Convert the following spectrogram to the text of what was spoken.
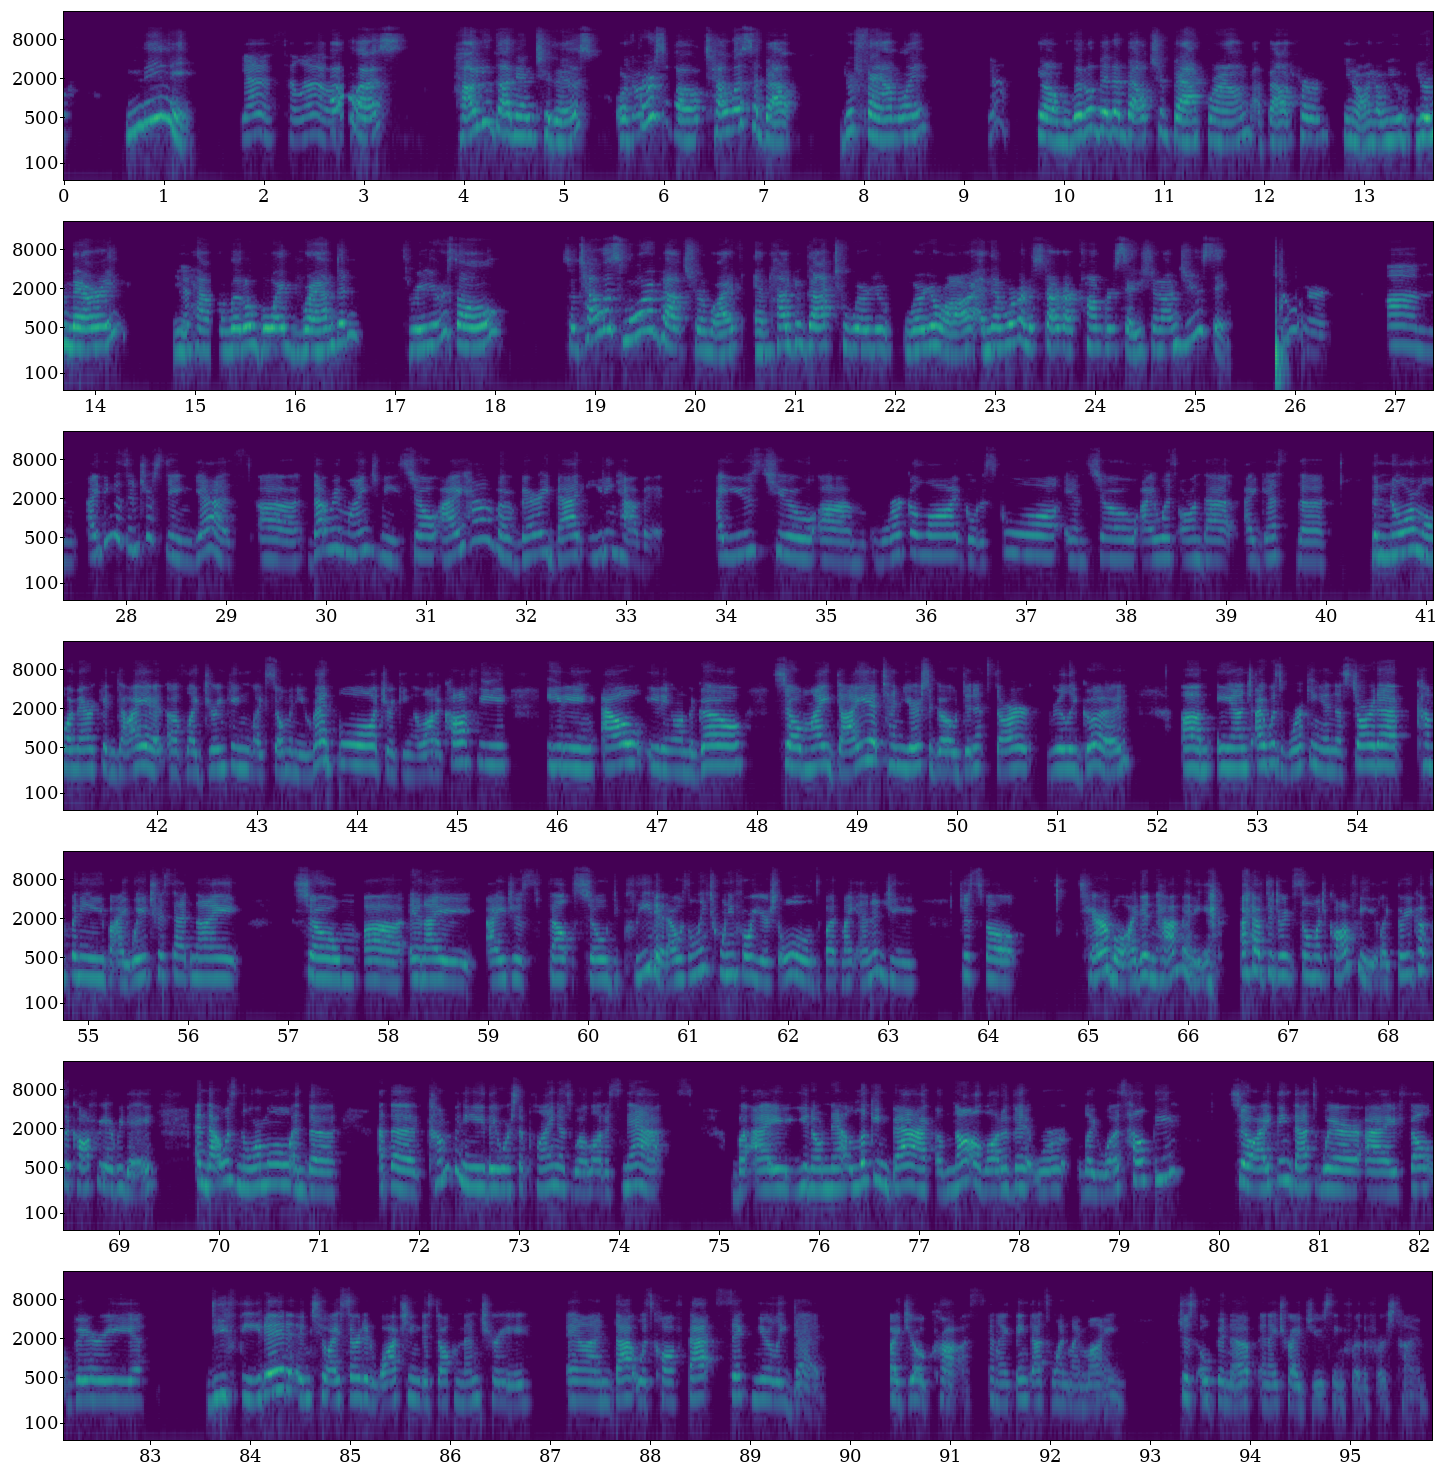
Mimi. Yes, hello. Tell us how you got into this, or sure. first of all, tell us about your family. Yeah. You know, a little bit about your background, about her. You know, I know you, you're married. You yep. have a little boy, Brandon, three years old. So tell us more about your life and how you got to where you where you are, and then we're going to start our conversation on juicing. Sure. Um, I think it's interesting. Yes, uh, that reminds me. So I have a very bad eating habit. I used to um, work a lot, go to school, and so I was on that. I guess the the normal American diet of like drinking like so many Red Bull, drinking a lot of coffee, eating out, eating on the go. So my diet 10 years ago didn't start really good. Um, and I was working in a startup company, I waitress at night. So uh, and I I just felt so depleted. I was only 24 years old, but my energy just felt terrible. I didn't have any. I have to drink so much coffee, like three cups of coffee every day. And that was normal. And the at the company, they were supplying us with a lot of snacks. But I, you know, now looking back, um, not a lot of it were like was healthy. So I think that's where I felt very defeated until I started watching this documentary. And that was called Fat, Sick, Nearly Dead by Joe Cross. And I think that's when my mind just opened up and I tried juicing for the first time.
